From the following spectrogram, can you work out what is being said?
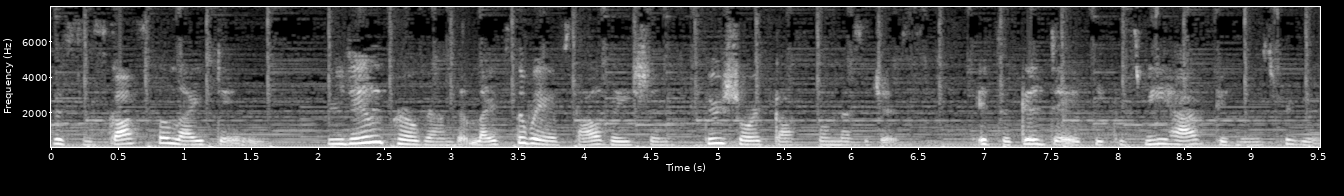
This is Gospel Light Daily, your daily program that lights the way of salvation through short gospel messages. It's a good day because we have good news for you.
